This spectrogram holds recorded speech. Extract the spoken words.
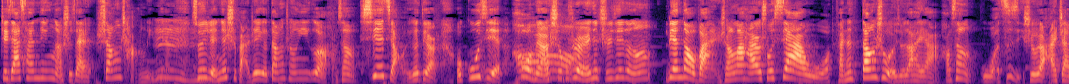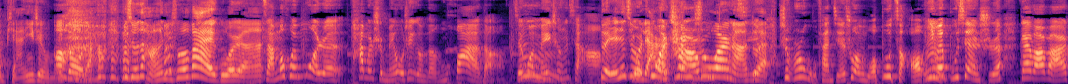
这家餐厅呢是在商场里面，所以人家是把这个当成一个好像歇脚一个地儿。我估计后面是不是人家直接就能连到晚上了，还是说下午？反正当时我就觉得，哎呀，好像我自己是有点爱占便宜这种没够的哈。觉得好像你说外国人，咱们会默认他们是没有这个文化的，结果没成想，对，人家就是俩人看桌呢，对，这不是午饭结束了，我不走，因为不现实，该玩玩，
